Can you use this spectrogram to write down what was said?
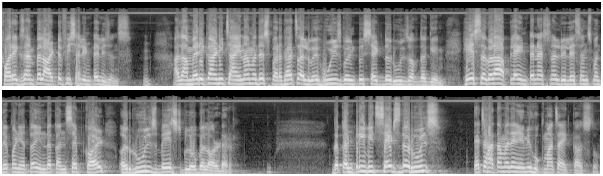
फॉर एक्झाम्पल आर्टिफिशियल इंटेलिजन्स आज अमेरिका आणि चायनामध्ये स्पर्धा चालू आहे. Who is going to set the rules of the game हे सगळं आपल्या इंटरनॅशनल रिलेशन्समध्ये पण येतं. In the concept called a rules based global order the country which sets the rules त्याच्या हातामध्ये नेहमी हुकमाचा एक्का असतो.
